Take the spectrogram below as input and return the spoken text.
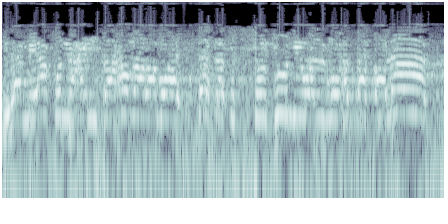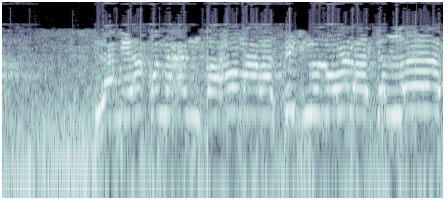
لم يكن عند عمر مؤسسة السجون والمعتقلات. لم يكن عند عمر سجن ولا جلاد.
